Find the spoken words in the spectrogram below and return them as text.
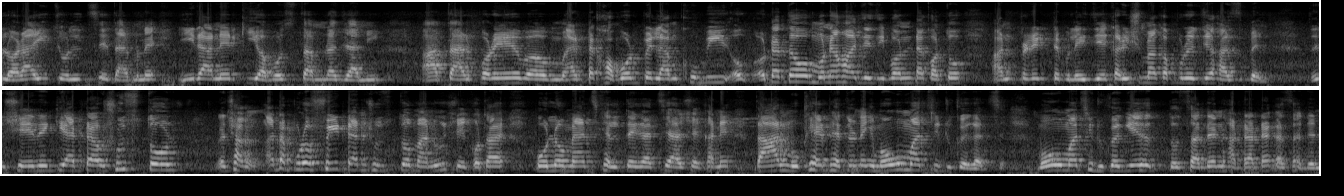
লড়াই চলছে, তার মানে ইরানের কি অবস্থা আমরা জানি। আর তারপরে একটা খবর পেলাম, খুবই, ও- ওটা তো মনে হয় যে জীবনটা কত আনপ্রেডিক্টেবল এই যে করিশ্মা কাপুরের যে হাজবেন্ড সে নাকি একটা সুস্থ একটা পুরো ফিট অ্যান্ড সুস্থ মানুষ সে কোথায় পোলো ম্যাচ খেলতে গেছে আর সেখানে তার মুখের ভেতরে নাকি মৌমাছি ঢুকে গেছে। মৌমাছি ঢুকে গিয়ে তো সাডেন হার্ট অ্যাটাক আর সাডেন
